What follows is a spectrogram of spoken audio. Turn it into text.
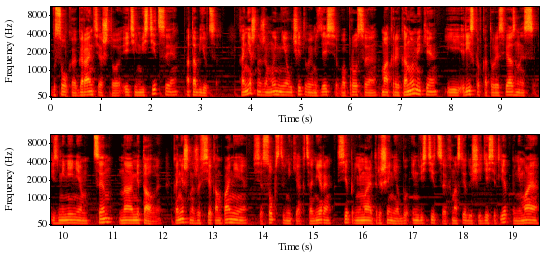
высокая гарантия, что эти инвестиции отобьются. Конечно же, мы не учитываем здесь вопросы макроэкономики и рисков, которые связаны с изменением цен на металлы. Конечно же, все компании, все собственники, акционеры, все принимают решения об инвестициях на следующие 10 лет, понимая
